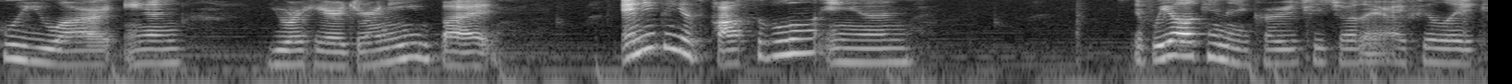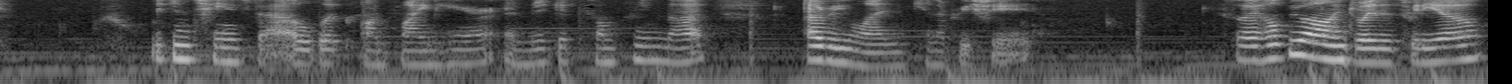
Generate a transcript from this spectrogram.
who you are and your hair journey, but anything is possible. And if we all can encourage each other, I feel like we can change the outlook on fine hair and make it something that everyone can appreciate. So I hope you all enjoyed this video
